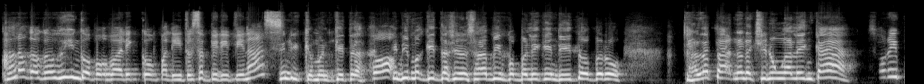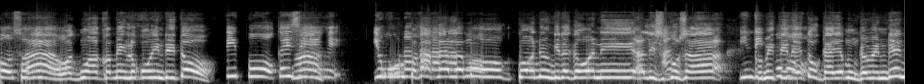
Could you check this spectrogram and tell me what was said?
Ano gagawin ko? Pabalik ko pa dito sa Pilipinas? Hindi ka man kita, Opo. hindi man kita sinasabing pabalikin dito pero halata na nagsinungaling ka. Sorry po, sorry ah, po. wag mo kaming lukuhin dito. Hindi po, kasi Ah. Yung una Baka talaga akala po, mo kung ano yung ginagawa ni Alice ko Ah, sa hindi committee po. na ito, kaya mong gawin din.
